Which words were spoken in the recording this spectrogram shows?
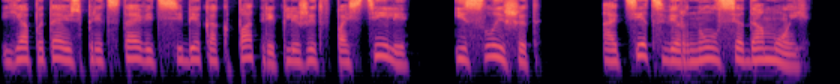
Я пытаюсь представить себе, как Патрик лежит в постели и слышит «Отец вернулся домой,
